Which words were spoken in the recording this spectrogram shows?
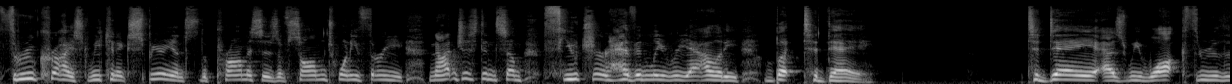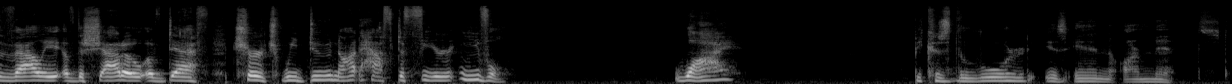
Through Christ, we can experience the promises of Psalm 23, not just in some future heavenly reality, but today. Today, as we walk through the valley of the shadow of death, church, we do not have to fear evil. Why? because the Lord is in our midst.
